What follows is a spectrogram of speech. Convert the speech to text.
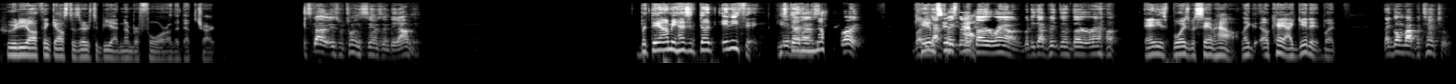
Who do y'all think else deserves to be at number four on the depth chart? It's got it's between Sims and Dyami. But Dyami hasn't done anything. He's done has, nothing. Right. But Cam he got picked in the third round. But he got picked in the third round. And he's boys with Sam Howell. Like, okay, I get it, but they're going by potential.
